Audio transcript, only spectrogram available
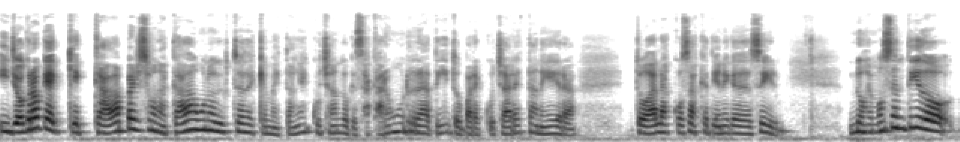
y yo creo que, que, cada persona, cada uno de ustedes que me están escuchando, que sacaron un ratito para escuchar esta negra, todas las cosas que tiene que decir, nos hemos sentido,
